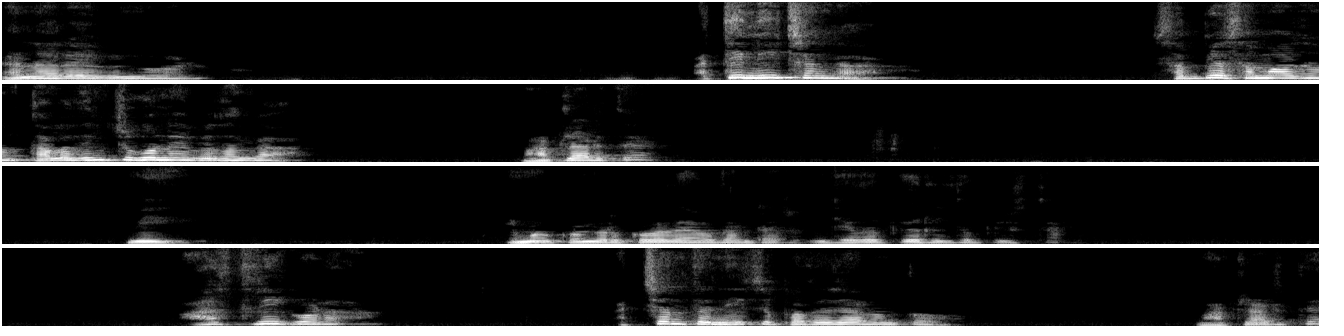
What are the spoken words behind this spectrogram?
ఎన్ఆర్ఐ వింగ్ వాళ్ళు. అతి నీచంగా సభ్య సమాజం తలదించుకునే విధంగా మాట్లాడితే మీ ఏమో కొందరు కులదేవత అంటారు ఇంకేదో పేర్లతో పిలుస్తారు. ఆ స్త్రీ కూడా అత్యంత నీచ పదజాలంతో మాట్లాడితే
